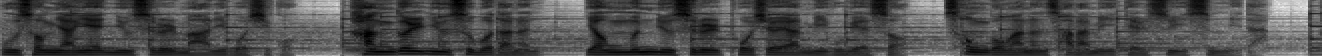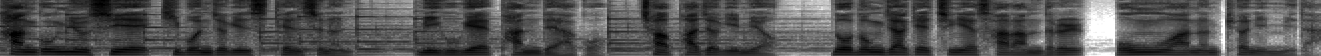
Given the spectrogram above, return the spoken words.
우성향의 뉴스를 많이 보시고 한글 뉴스보다는 영문 뉴스를 보셔야 미국에서 성공하는 사람이 될 수 있습니다. 한국 뉴스의 기본적인 스탠스는 미국에 반대하고 좌파적이며 노동자 계층의 사람들을 옹호하는 편입니다.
